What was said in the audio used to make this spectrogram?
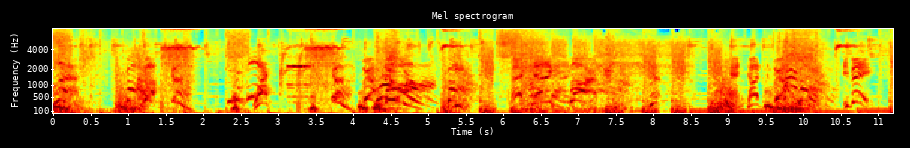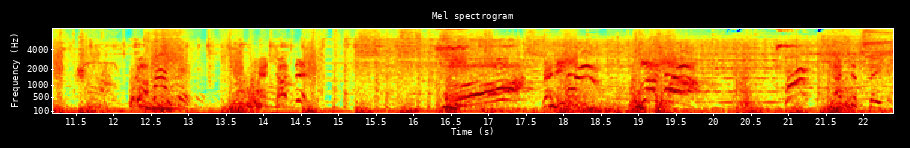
Evade! Take this! Blast! What? Magnetic spark! Can't touch this! Evade! Can't touch this! Ready? Plasma! That's just basic.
